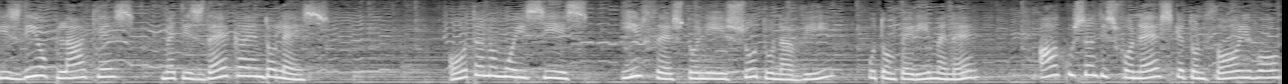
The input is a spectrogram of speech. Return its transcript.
τις δύο πλάκες με τις δέκα εντολές. Όταν ο Μωυσής ήρθε στον Ιησού του Ναβί που τον περίμενε, άκουσαν τις φωνές και τον θόρυβο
